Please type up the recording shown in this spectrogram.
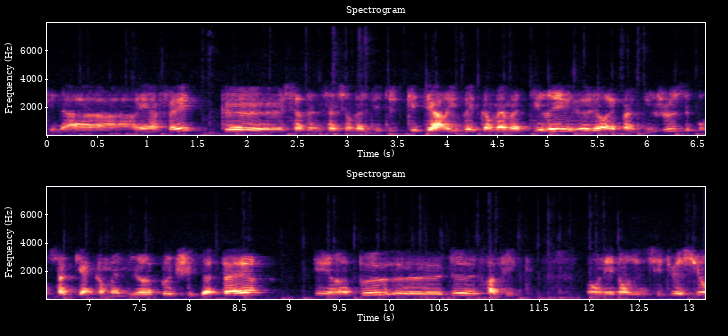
qui n'a rien fait, que certaines stations d'altitude qui étaient arrivées quand même à tirer euh, leur épingle du jeu. C'est pour ça qu'il y a quand même eu un peu de chiffre d'affaires et un peu euh, de trafic. On est dans une situation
